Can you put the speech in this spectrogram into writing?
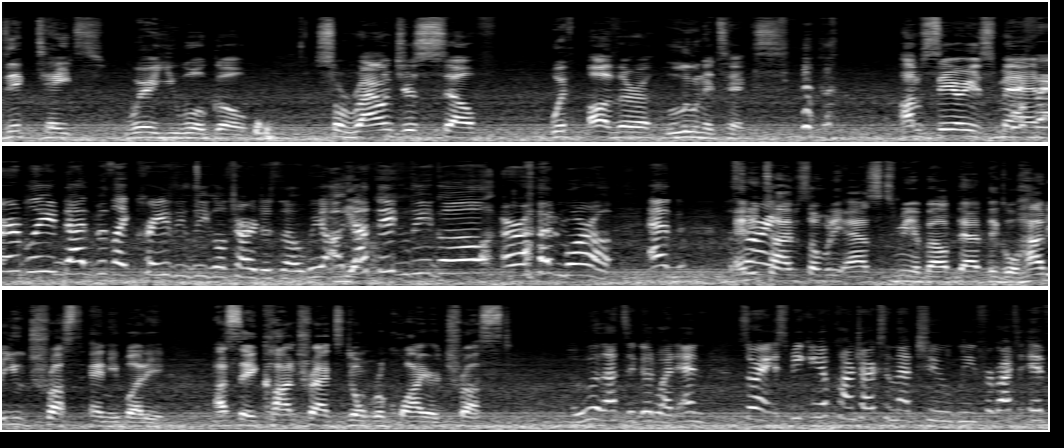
dictates where you will go. Surround yourself with other lunatics. I'm serious, man. preferably none with like crazy legal charges though. We uh, Yeah. nothing legal or unmoral. And Anytime somebody asks me about that, they go, How do you trust anybody? I say, Contracts don't require trust. Ooh, that's a good one. And sorry, speaking of contracts and that too, we forgot to, if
